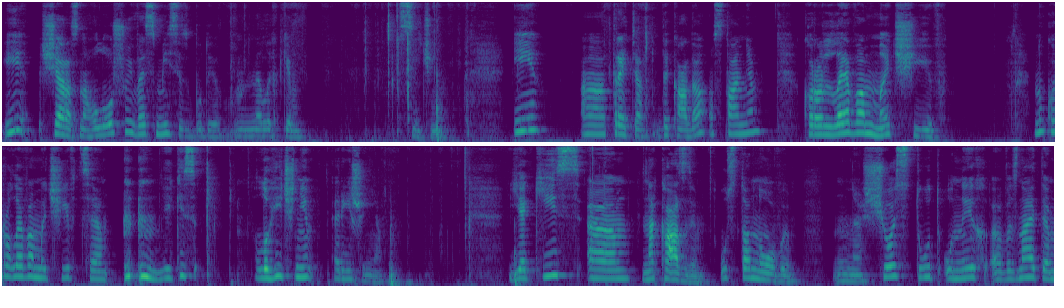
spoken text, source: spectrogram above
І ще раз наголошую, весь місяць буде нелегким січень. І а, третя декада, остання королева мечів. Ну, королева мечів це якісь логічні рішення, якісь е, накази, установи. Щось тут у них, е, ви знаєте,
